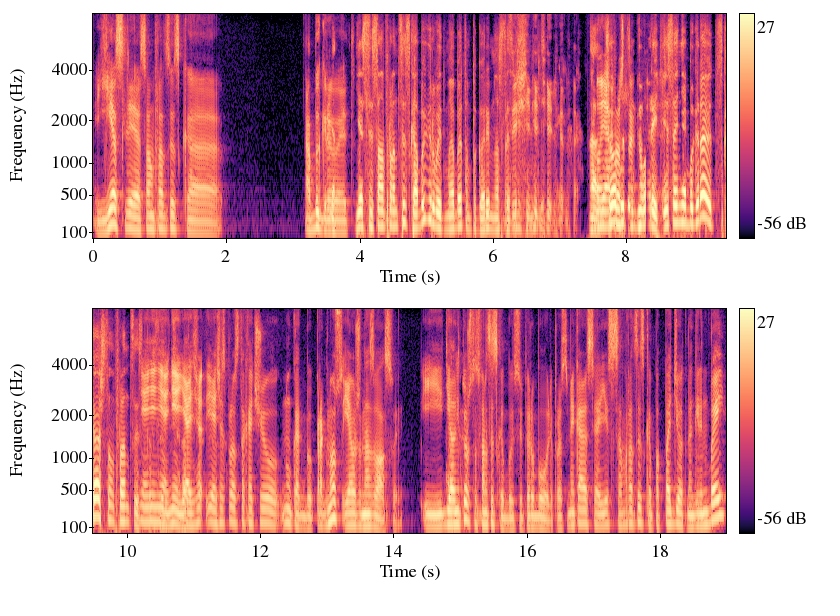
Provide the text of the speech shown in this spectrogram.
Если Сан-Франциско обыгрывает... Если Сан-Франциско обыгрывает, мы об этом поговорим на следующей неделе. неделе, да. Да, я что просто- об этом говорить? Если они обыграют, скажешь Сан-Франциско. Не-не-не, я, раз. сейчас просто хочу, ну, как бы прогноз я уже назвал свой. И дело не то, что Сан-Франциско будет в Супербоуле. Просто мне кажется, если Сан-Франциско попадет на Гринбей,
